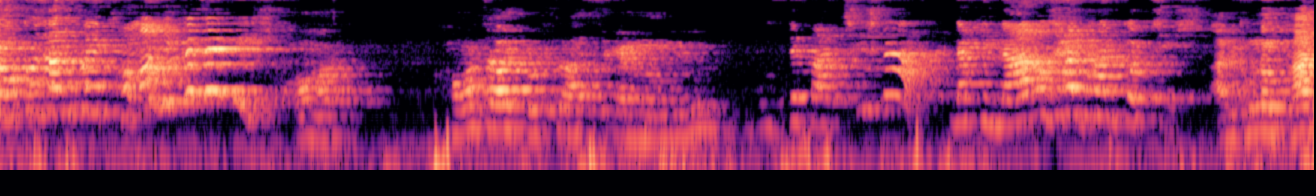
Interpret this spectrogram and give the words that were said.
নকজানু হয়ে ক্ষমা ভিক্ষা চাইতিস ক্ষমা ক্ষমা চাওয়ার প্রশ্ন আসছে কেন নন্দিনী? বুঝতে পারছিস না? নাকি না বোঝার ভান করছিস? আমি কোনো ভান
